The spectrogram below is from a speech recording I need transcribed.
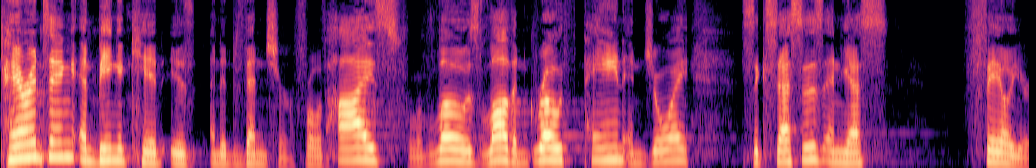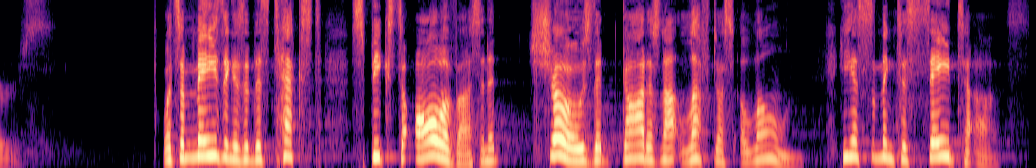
Parenting and being a kid is an adventure full of highs, full of lows, love and growth, pain and joy, successes and, yes, failures. What's amazing is that this text speaks to all of us and it shows that God has not left us alone. He has something to say to us.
